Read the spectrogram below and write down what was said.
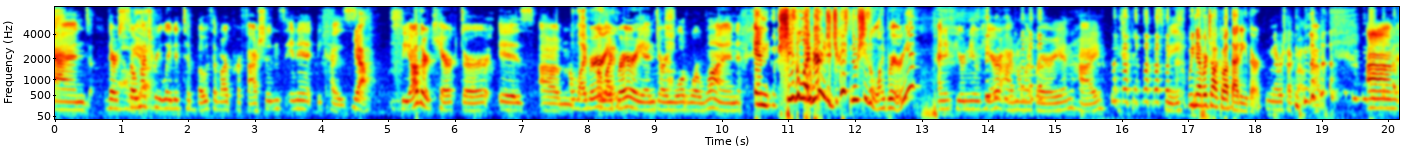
and there's oh, so yeah. much related to both of our professions in it because yeah the other character is um, a librarian. A librarian during World War One, and she's a librarian. Did you guys know she's a librarian? And if you're new here, I'm a librarian. Hi, it's me. We never talk about that either. We never talk about that. um,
